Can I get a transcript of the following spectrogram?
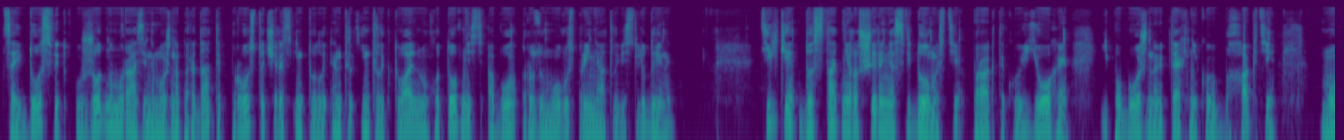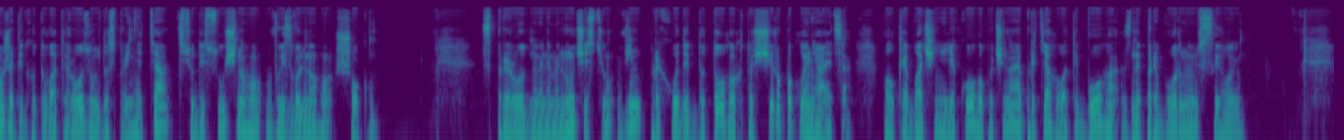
Цей досвід у жодному разі не можна передати просто через інтелектуальну готовність або розумову сприйнятливість людини. Тільки достатнє розширення свідомості практикою йоги і побожною технікою бхакті може підготувати розум до сприйняття всюди сущного визвольного шоку. З природною неминучістю він приходить до того, хто щиро поклоняється, палке бачення якого починає притягувати Бога з непереборною силою.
